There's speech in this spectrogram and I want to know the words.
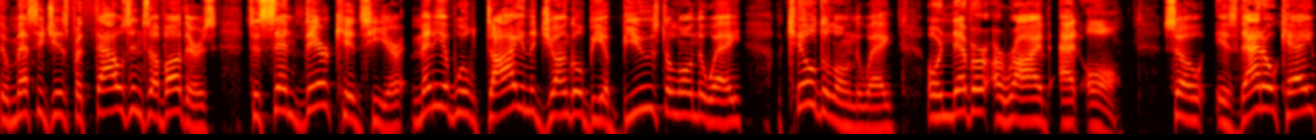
the message is for thousands of others to send their kids here. Many of will die in the jungle, be abused along the way, killed along the way, or never arrive at all. So, is that okay?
